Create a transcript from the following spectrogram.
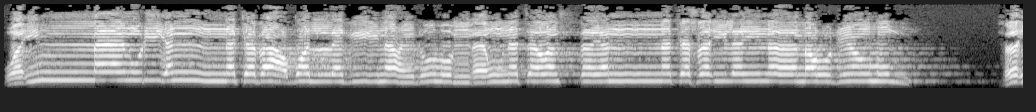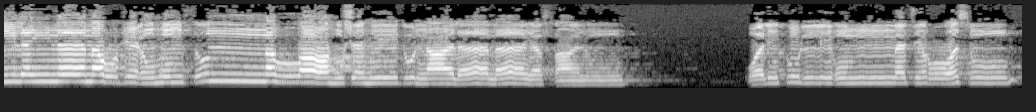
وَإِمَّا نُرِيَنَّكَ بَعْضَ الَّذِي نَعِدُهُمْ أَوْ نَتَوَفَّيَنَّكَ فَإِلَيْنَا مَرْجِعُهُمْ فَإِلَيْنَا مَرْجِعُهُمْ ثُمَّ اللَّهُ شَهِيدٌ عَلَىٰ مَا يَفْعَلُونَ وَلِكُلِّ أُمَّةٍ رَّسُولٌ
